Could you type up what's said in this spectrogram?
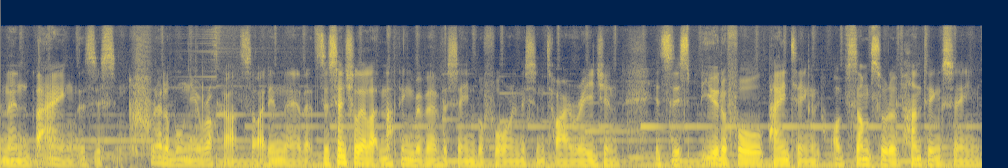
and then bang, there's this incredible new rock art site in there that's essentially like nothing we've ever seen before in this entire region. It's this beautiful painting of some sort of hunting scene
